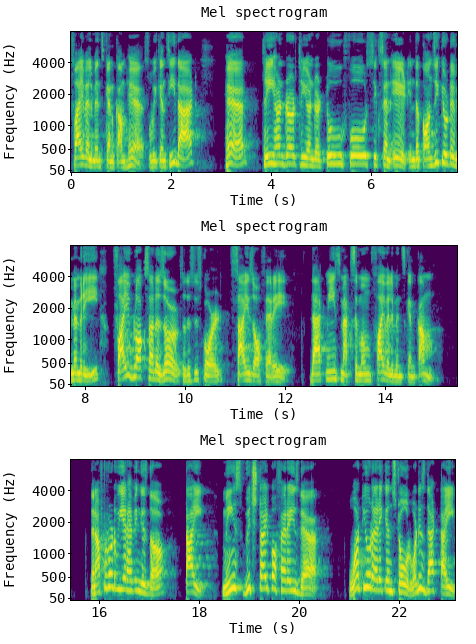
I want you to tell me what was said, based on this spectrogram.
5 elements can come here. So we can see that here 300, 302, 4, 6 and 8 in the consecutive memory Five blocks are reserved, so this is called size of array. That means maximum five elements can come. Then afterward we are having is the type, means which type of array is there. What your array can store, what is that type.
